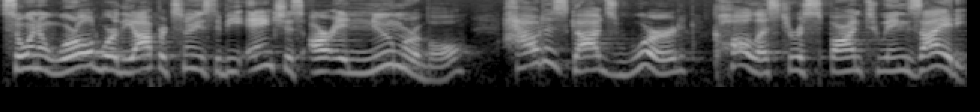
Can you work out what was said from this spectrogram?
So, in a world where the opportunities to be anxious are innumerable, how does God's word call us to respond to anxiety?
